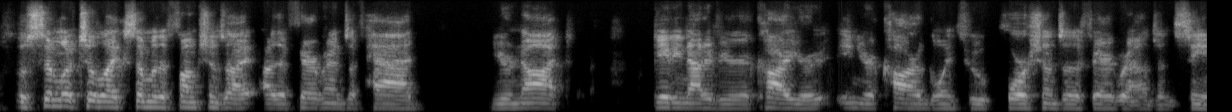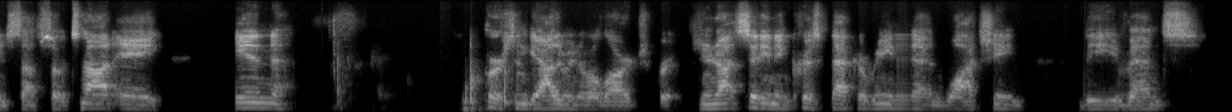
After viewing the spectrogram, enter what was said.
So similar to like some of the functions I, uh, the fairgrounds have had, you're not getting out of your car, you're in your car going through portions of the fairgrounds and seeing stuff. So it's not a in person gathering of a large group. You're not sitting in Chris Beck Arena and watching the events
